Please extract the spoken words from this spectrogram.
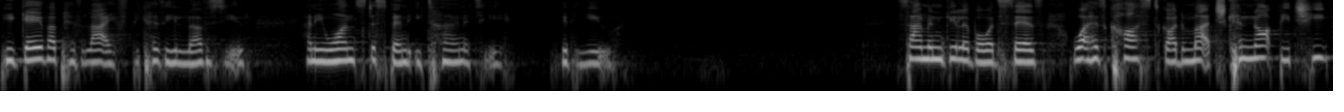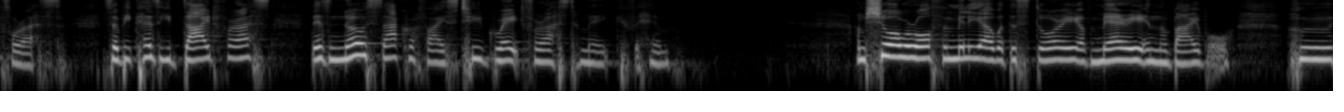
He gave up his life because he loves you and he wants to spend eternity with you. Simon Guillebaud says, What has cost God much cannot be cheap for us. So, because he died for us, there's no sacrifice too great for us to make for him. I'm sure we're all familiar with the story of Mary in the Bible, who,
